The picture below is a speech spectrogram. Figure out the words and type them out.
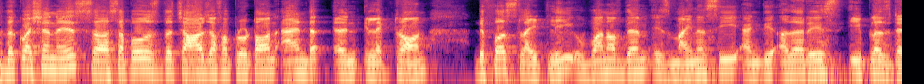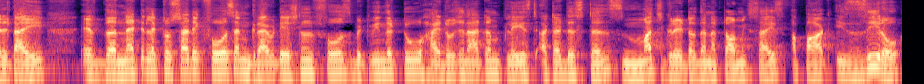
the question is, uh, suppose the charge of a proton and an electron differs slightly. One of them is minus E and the other is E plus delta E. If the net electrostatic force and gravitational force between the two hydrogen atom placed at a distance much greater than atomic size apart is zero,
